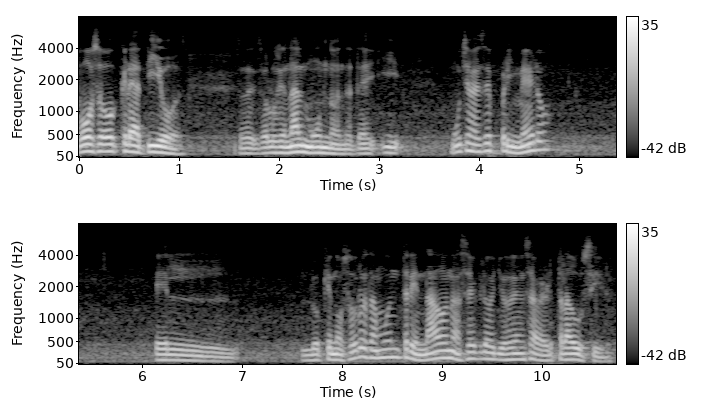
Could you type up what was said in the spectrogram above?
vos sos creativos, solucionar el mundo, ¿entendés? Y muchas veces primero, el, lo que nosotros estamos entrenados en hacer, creo yo, es en saber traducir.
